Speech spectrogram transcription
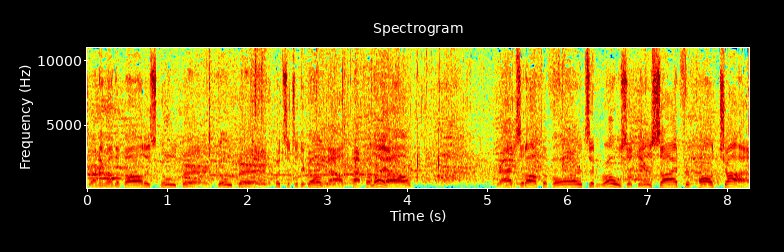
Turning on the ball is Goldberg. Goldberg puts it to the goal mouth. Papaleo grabs it off the boards and rolls it near side for Paul Child.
